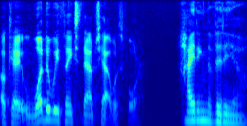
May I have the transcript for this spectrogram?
okay, what do we think Snapchat was for? Hiding the video,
